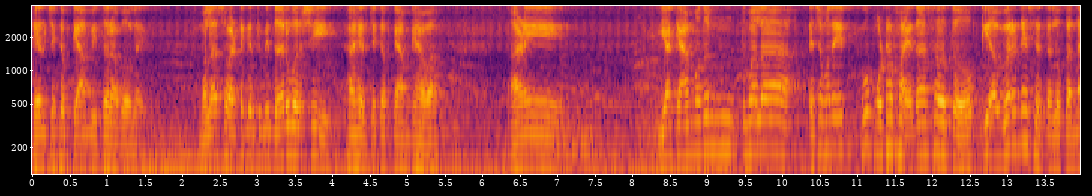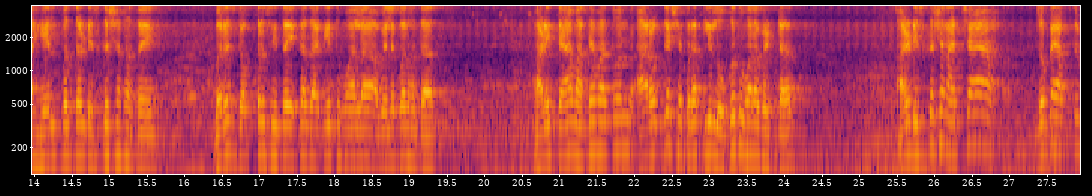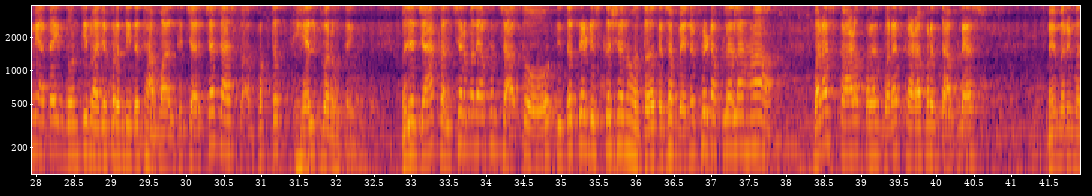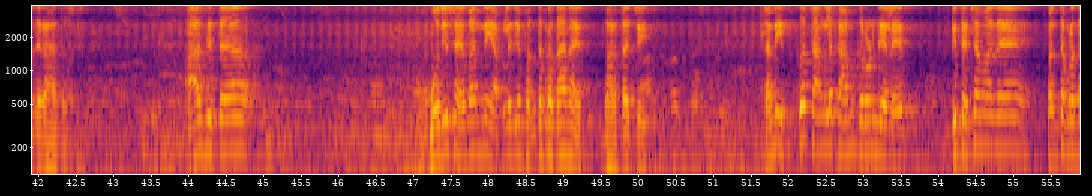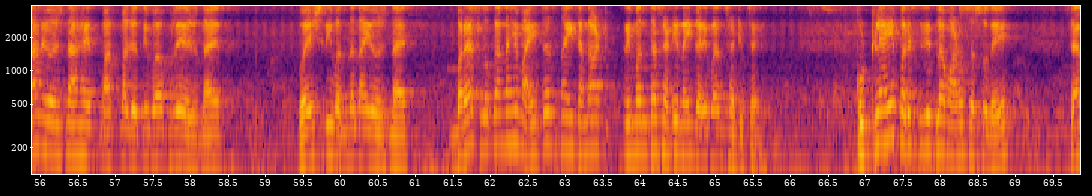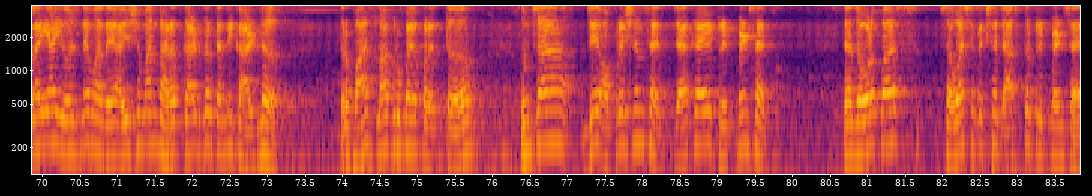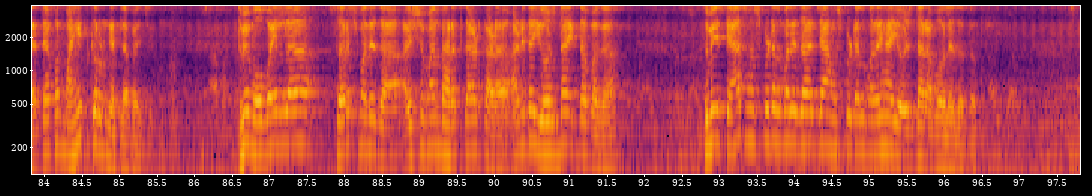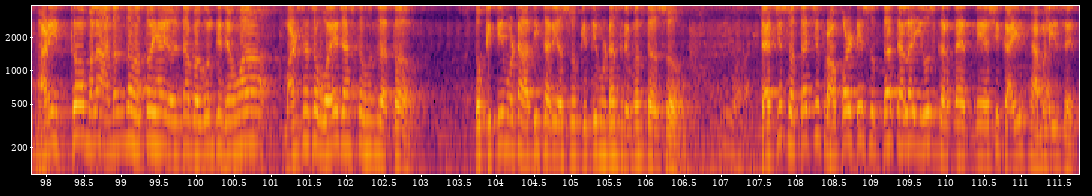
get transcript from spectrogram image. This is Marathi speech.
हेल्थ चेकअप कॅम्प इथं राबवला आहे मला असं वाटतं की तुम्ही दरवर्षी हा हेल्थ चेकअप कॅम्प घ्यावा. आणि या कॅम्पमधून तुम्हाला याच्यामध्ये एक खूप मोठा फायदा असा होतो की अवेअरनेस येतं लोकांना. हेल्थबद्दल डिस्कशन होतं आहे बरेच डॉक्टर्स इथं एका जागी तुम्हाला अवेलेबल होतात. आणि त्या माध्यमातून आरोग्य क्षेत्रातली लोकं तुम्हाला भेटतात. आणि डिस्कशन आजच्या जो काय आप- तुम्ही आता एक दोन तीन वाजेपर्यंत इथे थांबाल ती चर्चाच आज फक्त हेल्थवर होते. म्हणजे ज्या कल्चरमध्ये आपण जातो तिथं ते डिस्कशन होतं त्याचा बेनिफिट आपल्याला हा बराच काळपर्यंत बऱ्याच काळापर्यंत आपल्या मेमरीमध्ये राहत असतं. आज इथं मोदी साहेबांनी आपले जे पंतप्रधान आहेत भारताचे त्यांनी इतकं चांगलं काम करून गेलेत की त्याच्यामध्ये पंतप्रधान योजना आहेत महात्मा ज्योतिबा फुले योजना आहेत वयश्री वंदना योजना आहेत. बऱ्याच लोकांना हे माहीतच नाही त्यांना वाटतं श्रीमंतासाठी नाही गरिबांसाठीच आहे. कुठल्याही परिस्थितीतला माणूस असू दे त्याला या योजनेमध्ये आयुष्यमान भारत कार्ड जर त्यांनी काढलं तर पाच लाख रुपयापर्यंत तुमच्या जे ऑपरेशन्स आहेत ज्या काही ट्रीटमेंट्स आहेत त्या जवळपास सव्वाशेपेक्षा जास्त ट्रीटमेंट्स आहेत त्या आपण माहीत करून घेतल्या पाहिजेत. तुम्ही मोबाईलला सर्चमध्ये जा आयुष्यमान भारत कार्ड काढा आणि त्या योजना एकदा बघा. तुम्ही त्याच हॉस्पिटलमध्ये जा ज्या हॉस्पिटलमध्ये ह्या योजना राबवल्या जातात. आणि इतकं मला आनंद होतो ह्या योजना बघून की जेव्हा माणसाचं वय जास्त होऊन जातं तो किती मोठा अधिकारी असो किती मोठा श्रीमंत असो त्याची स्वतःची प्रॉपर्टी सुद्धा त्याला यूज करता येत नाही अशी काही फॅमिलीज आहेत.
